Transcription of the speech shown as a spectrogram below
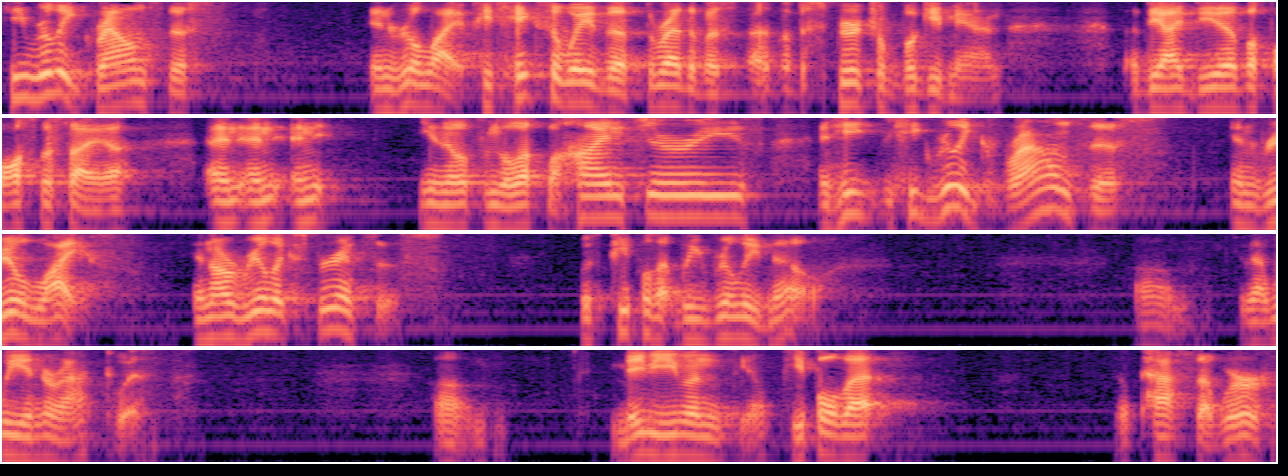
he really grounds this in real life. He takes away the threat of a, of a spiritual boogeyman, the idea of a false Messiah, and, and, and you know, from the Left Behind series, and he, he really grounds this in real life, in our real experiences with people that we really know um, that we interact with. Um, maybe even you know, people that the paths that we're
